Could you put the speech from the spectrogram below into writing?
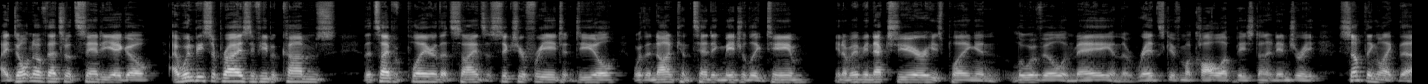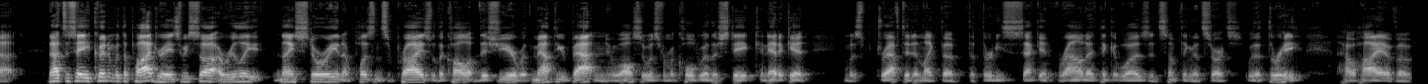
I don't know if that's with San Diego. I wouldn't be surprised if he becomes the type of player that signs a six year free agent deal with a non contending major league team. You know, maybe next year he's playing in Louisville in May and the Reds give him a call up based on an injury, something like that. Not to say he couldn't with the Padres. We saw a really nice story and a pleasant surprise with a call up this year with Matthew Batten, who also was from a cold weather state, Connecticut, was drafted in like the, the 32nd round, I think it was. It's something that starts with a three, how high of a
